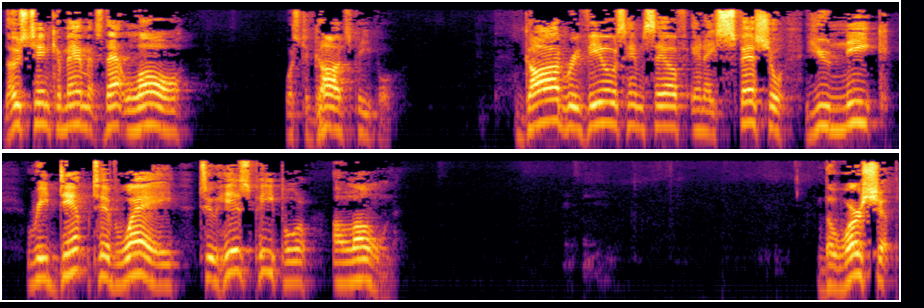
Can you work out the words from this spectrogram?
Those Ten Commandments, that law, was to God's people. God reveals himself in a special, unique, redemptive way to his people alone. The worship.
